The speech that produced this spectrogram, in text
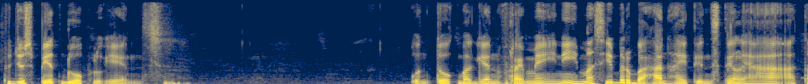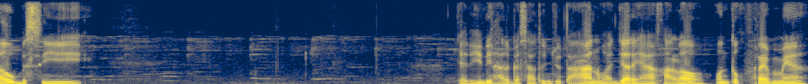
7 speed 20 inch. Untuk bagian frame-nya ini masih berbahan high tin steel ya atau besi. Jadi di harga 1 jutaan wajar ya kalau untuk frame-nya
